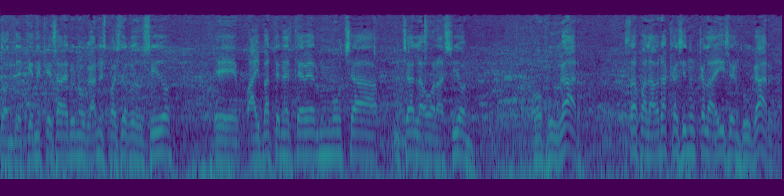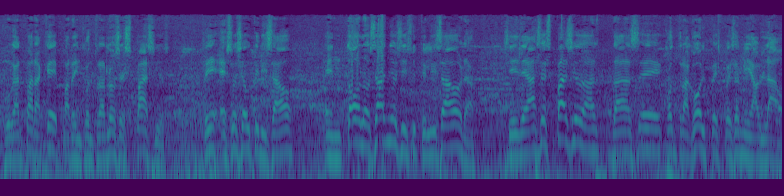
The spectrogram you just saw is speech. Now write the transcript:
donde tiene que saber uno en espacio reducido. ahí va a tener que haber mucha, mucha elaboración o jugar. Esta palabra casi nunca la dicen, jugar. ¿Jugar para qué? Para encontrar los espacios. ¿sí? Eso se ha utilizado en todos los años y se utiliza ahora. Si le das espacio, das, eh, contragolpes, pues a mi hablado,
